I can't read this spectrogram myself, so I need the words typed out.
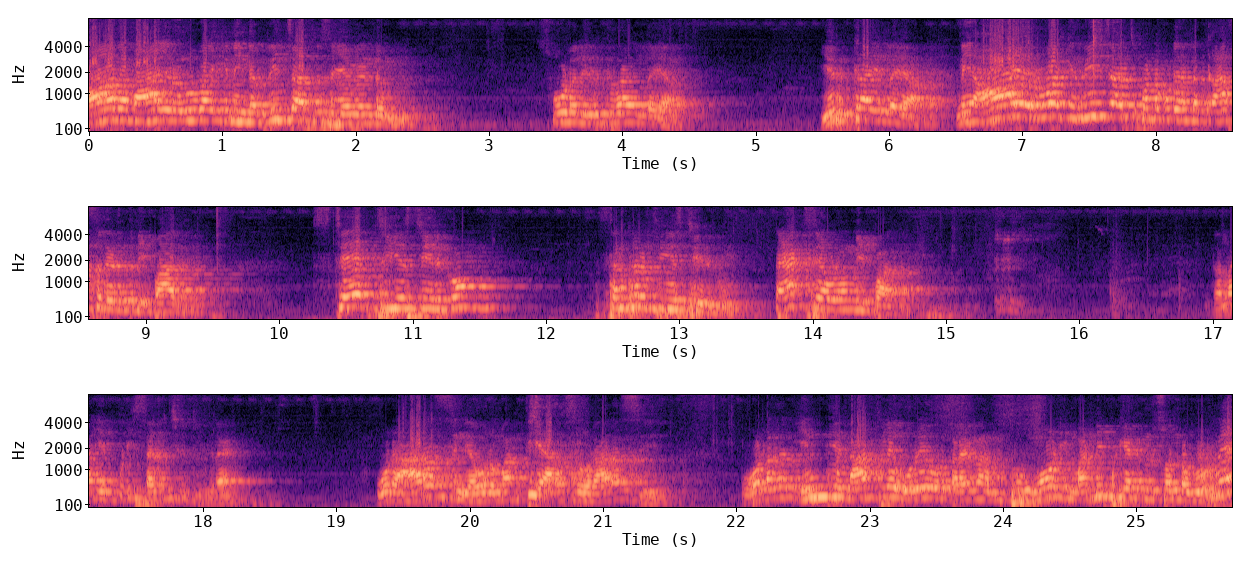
மாதம் ஆயிரம் ரூபாய்க்கு நீங்கள் ரீசார்ஜ் செய்ய வேண்டும். சூழல் இருக்குதா இல்லையா? இருக்கா இல்லையா? நீ ஆயிரம் ரூபாய்க்கு ரீசார்ஜ் பண்ணக்கூடிய அந்த காசில் எடுத்து நீ பாரு. ஸ்டேட் ஜிஎஸ்டி இருக்கும் சென்ட்ரல் ஜிஎஸ்டி இருக்கும். டாக்ஸ் எவ்வளோன்னு நீ பாரு. இதெல்லாம் எப்படி சகிச்சுட்டு இருக்கிற? ஒரு அரசுங்க ஒரு மத்திய அரசு ஒரு அரசு. உலக இந்திய நாட்டிலே ஒரே ஒரு தலைவன் மோடி மன்னிப்பு கேட்கணும்னு சொன்ன ஒரே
